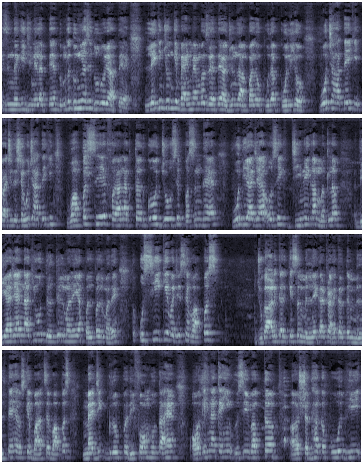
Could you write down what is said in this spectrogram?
ज़िंदगी जीने लगते हैं। मतलब दुनिया से दूर हो जाते हैं। लेकिन जो उनके बैंड मेंबर्स रहते हैं, अर्जुन रामपाल हो, पूरब कोहली हो, वो चाहते हैं कि, प्राची दृष्टि वो चाहते हैं कि वापस से फरहान अख्तर को जो उसे पसंद है, वो दिया जाए और उसे जीने का मतलब दिया जाए, ना कि वो तिल तिल मरे या पल पल मरे। तो उसी के वजह से वापस जुगाड़ करके सब मिलने का ट्राई करते हैं मिलते हैं, उसके बाद से वापस मैजिक ग्रुप रिफॉर्म होता है। और कहीं ना कहीं उसी वक्त श्रद्धा कपूर भी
